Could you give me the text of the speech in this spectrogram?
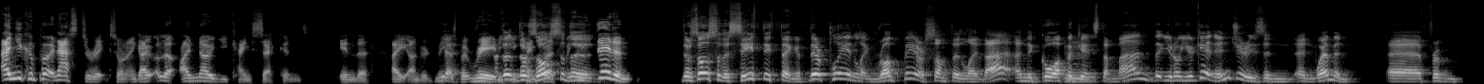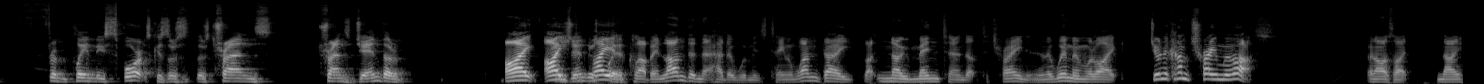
and you can put an asterisk on it and go, "Look, I know you came second in the 800 meters, Yeah. but really, There- you there's came first, also but you the- didn't." There's also the safety thing. If they're playing like rugby or something like that, and they go up Mm. against a man, that you know, you're getting injuries in, in women uh, from from playing these sports because there's there's trans transgender. I, I used to Transgenders play at a club in London that had a women's team, and one day, like, no men turned up to training, and the women were like, "Do you want to come train with us?" And I was like, "No,"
